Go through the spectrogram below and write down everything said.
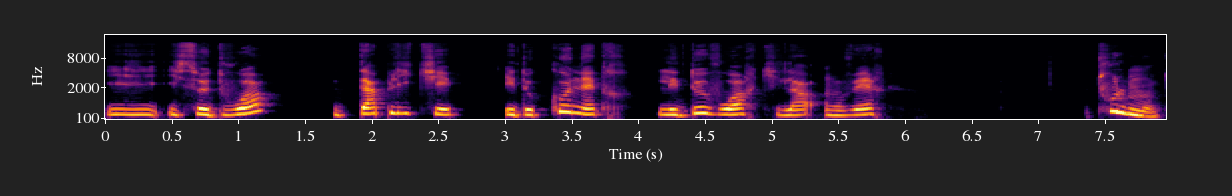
il se doit d'appliquer et de connaître les devoirs qu'il a envers tout le monde.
